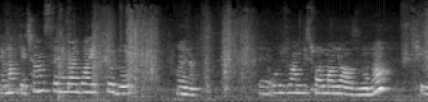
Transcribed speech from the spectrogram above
Emrah geçen sene galiba yapıyordu. Aynen. Ee, o yüzden bir sormam lazım ona. Şu kivi.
